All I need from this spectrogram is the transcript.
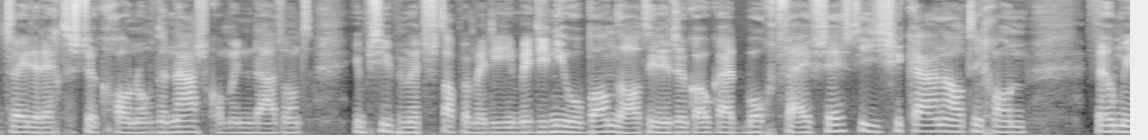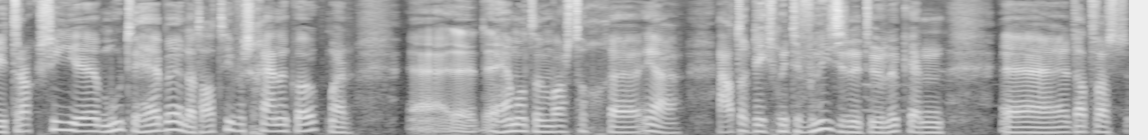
tweede rechte stuk gewoon nog ernaast kwam, inderdaad. Want in principe met Verstappen, met die, met die nieuwe banden, had hij natuurlijk ook uit bocht 5, 6, die chicane, had hij gewoon veel meer tractie moeten hebben. Dat had hij waarschijnlijk ook. Maar Hamilton was toch. ja, hij had ook niks meer te verliezen natuurlijk. En dat, was,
